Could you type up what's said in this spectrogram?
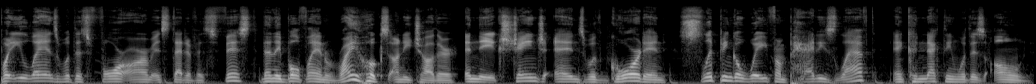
but he lands with his forearm instead of his fist. Then they both land right hooks on each other, and the exchange ends with Gordon slipping away from Paddy's left and connecting with his own.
